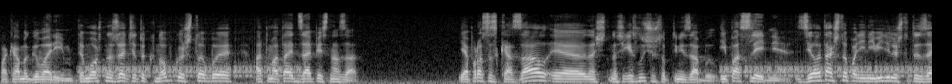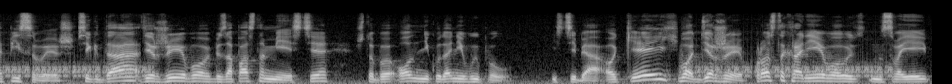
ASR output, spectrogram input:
пока мы говорим. Ты можешь нажать эту кнопку, чтобы отмотать запись назад. Я просто сказал, э, на, на всякий случай, чтобы ты не забыл. И последнее. Сделай так, чтобы они не видели, что ты записываешь. Всегда держи его в безопасном месте, чтобы он никуда не выпал из тебя, окей? Вот, держи. Просто храни его на своей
